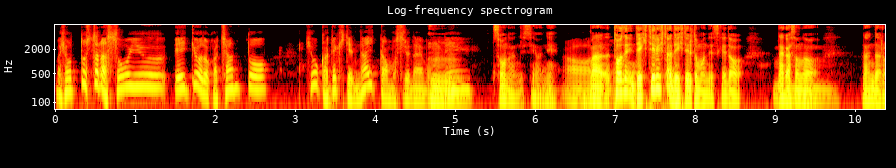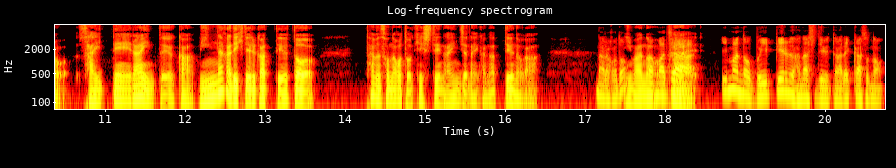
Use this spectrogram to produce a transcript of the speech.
まあ、ひょっとしたらそういう影響度がちゃんと評価できてないかもしれないもんね。うんそうなんですよね。あーまあ、当然できてる人はできてると思うんですけど、なんかそのうんなんだろう、最低ラインというか、みんなができてるかっていうと、多分そんなことを決してないんじゃないかなっていうのが、なるほど。今のあまあ、じゃあ、はい今の VPN の話で言うと、あれか、その、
